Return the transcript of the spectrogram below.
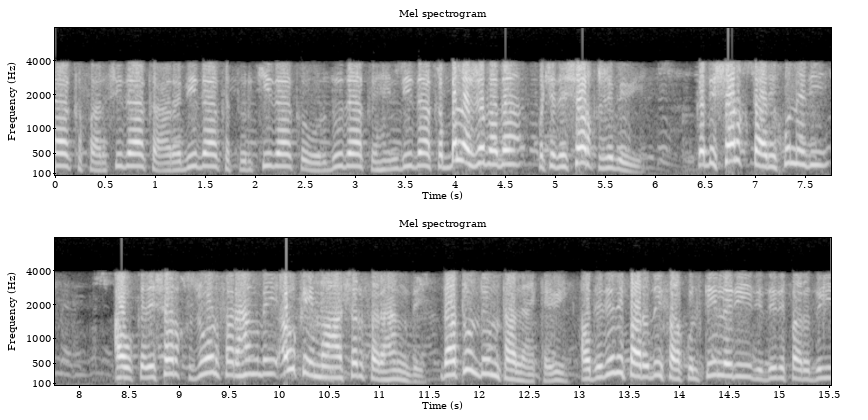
ده که فارسي ده که عربي ده که ترکي ده که اردو ده که هندي ده که بله ژبه ده خو چې د شرق ژبې وي که د شرق تاریخونه دي او که د شرق زوړ فرهنګ دی او که معاصر فرهنګ دی دا ټول دوی مطالعه کوي او د دې لپاره دوی فاکولټي لري د دې لپاره دوی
